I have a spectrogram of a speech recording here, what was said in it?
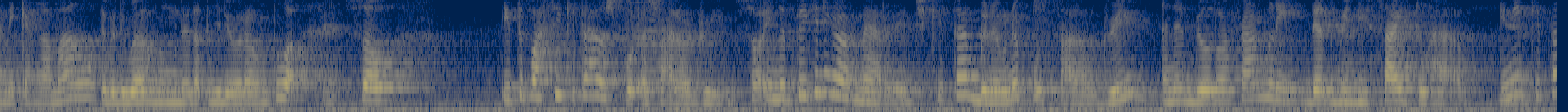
menikah nggak mau, tiba-tiba langsung mendadak jadi orang tua. Yeah. So, itu pasti kita harus put aside our dreams. So in the beginning of marriage, kita benar-benar put aside our dream and then build our family that we Yeah. decide to have. Ini Yeah. kita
